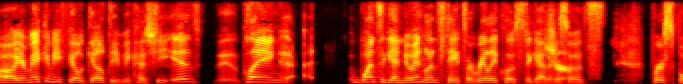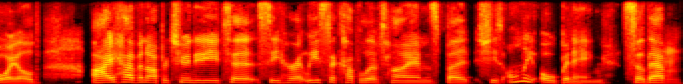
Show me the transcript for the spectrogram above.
Oh, you're making me feel guilty because she is playing once again, New England states are really close together, Sure. so it's we're spoiled. I have an opportunity to see her at least a couple of times, but she's only opening, so that Mhm.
